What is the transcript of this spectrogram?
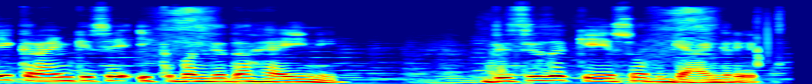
ਇਹ ਕ੍ਰਾਈਮ ਕਿਸੇ ਇੱਕ ਬੰਦੇ ਦਾ ਹੈ ਹੀ ਨਹੀਂ। This is a case of gang rape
